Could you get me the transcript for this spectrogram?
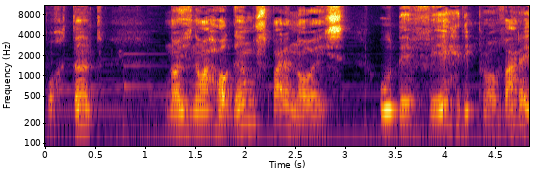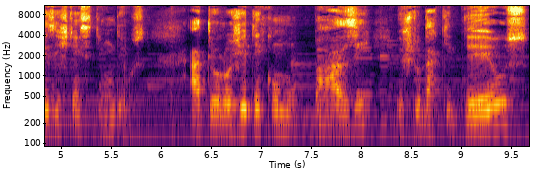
Portanto, nós não arrogamos para nós o dever de provar a existência de um Deus. A teologia tem como base estudar que Deus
